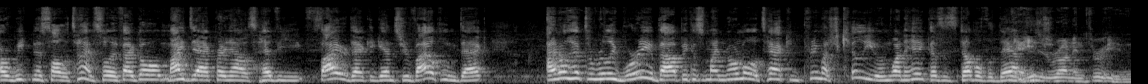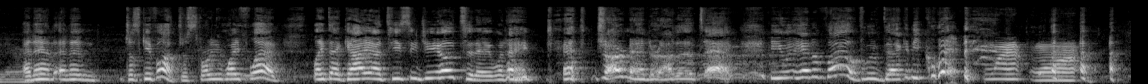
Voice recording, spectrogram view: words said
our weakness all the time. So if I go, my deck right now is heavy fire deck against your Vileplume deck, I don't have to really worry about because my normal attack can pretty much kill you in one hit because it's double the damage. Yeah, he's running through you there. and then and then just give up, just throw your white flag, like that guy on TCGO today when I had Charmander out of the attack. He had a Vileplume deck and he quit.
